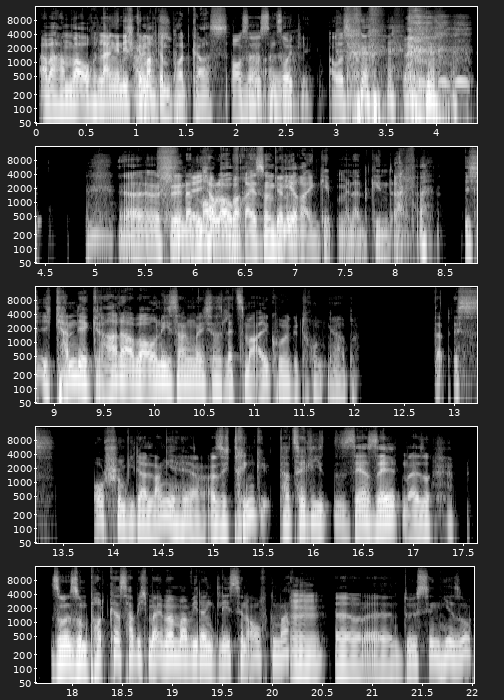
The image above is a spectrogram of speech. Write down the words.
Aber haben wir auch lange nicht gemacht im Podcast. Außer ne? es ist ein Also, Säugling. Außer ja, schön das Ja, ich Maul aufreißen und Bier reinkippen in das Kind. Ich, ich kann dir gerade aber auch nicht sagen, wann ich das letzte Mal Alkohol getrunken habe. Das ist auch schon wieder lange her. Also ich trinke tatsächlich sehr selten. Also so, so ein Podcast habe ich mal immer mal wieder ein Gläschen aufgemacht Mhm. äh, oder ein Döschen hier so.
